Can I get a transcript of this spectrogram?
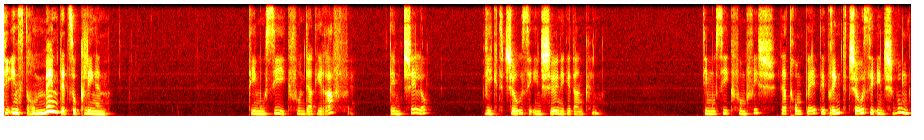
die Instrumente zu klingen. Die Musik von der Giraffe, dem Cello wiegt Josie in schöne Gedanken. Die Musik vom Fisch, der Trompete bringt Josie in Schwung.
